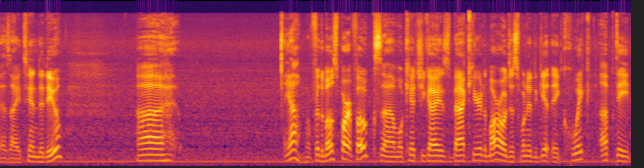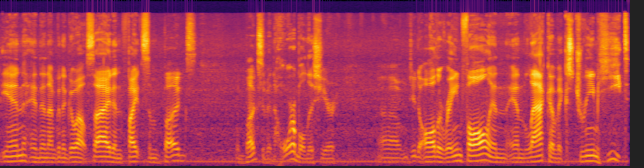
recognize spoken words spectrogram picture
as I tend to do. Uh, yeah, for the most part, folks, uh, we'll catch you guys back here tomorrow. Just wanted to get a quick update in, and then I'm going to go outside and fight some bugs. The bugs have been horrible this year uh, due to all the rainfall and, and lack of extreme heat.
